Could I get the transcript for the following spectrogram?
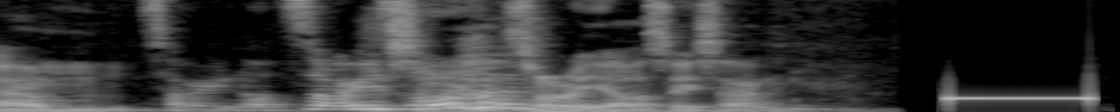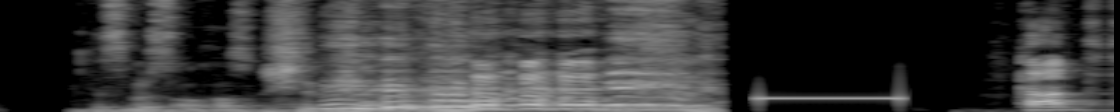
ähm, sorry, not sorry, so. sorry, sorry, ja, was soll ich sagen? Das muss auch ausgeschnitten werden. Cut.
